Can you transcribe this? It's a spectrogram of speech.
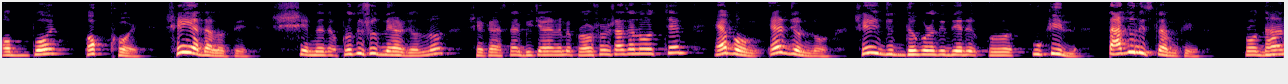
অব্যয়, অক্ষয়। সেই আদালতে সে মানে প্রতিশোধ নেওয়ার জন্য শেখ হাসিনার বিচারের নামে প্রহসন সাজানো হচ্ছেন এবং এর জন্য সেই যুদ্ধাপরাধীদের উকিল তাজুল ইসলামকে প্রধান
